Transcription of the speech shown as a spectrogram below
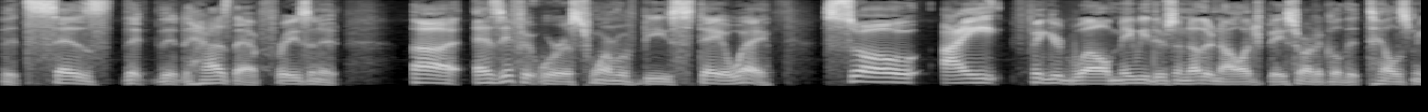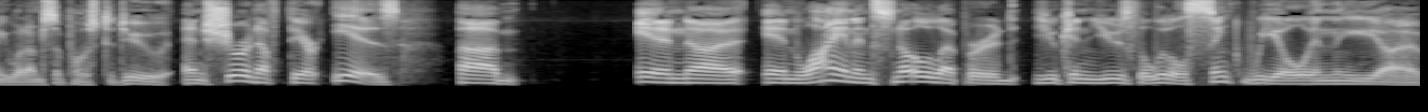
that says that that has that phrase in it, uh, as if it were a swarm of bees. Stay away. So I figured, well, maybe there's another knowledge base article that tells me what I'm supposed to do. And sure enough, there is. Um, in uh, in Lion and Snow Leopard, you can use the little sync wheel in the uh,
